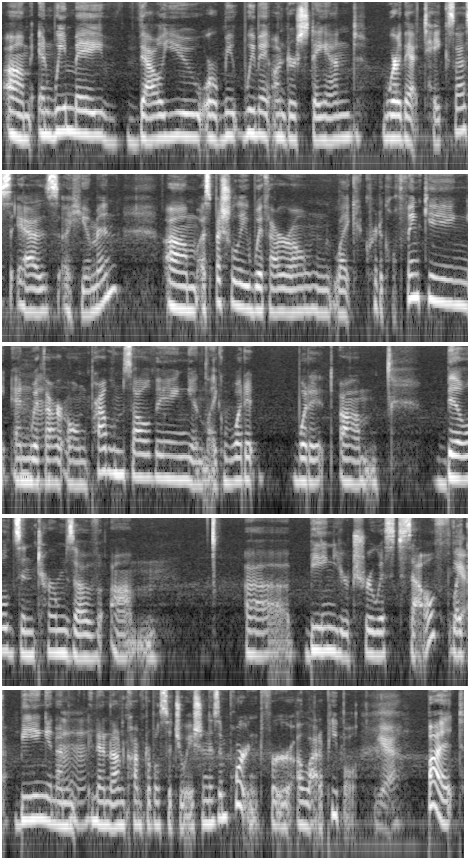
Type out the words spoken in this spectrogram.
Um, and we may value or we, we may understand where that takes us as a human, um, especially with our own like critical thinking and with our own problem solving and like what it what it um, builds in terms of um, uh, being your truest self. Like Yeah. being in, an in an uncomfortable situation is important for a lot of people. Yeah. But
